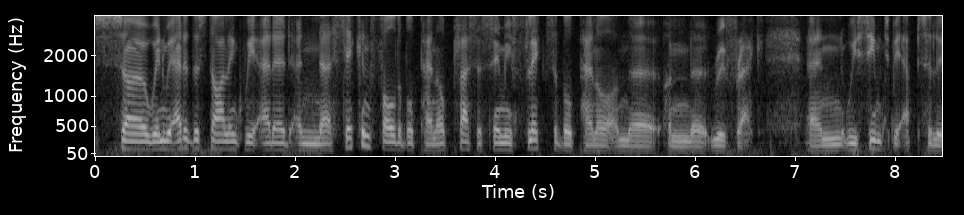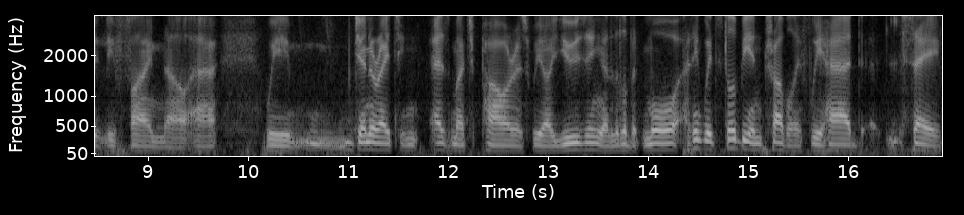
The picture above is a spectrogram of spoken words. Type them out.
so when we added the Starlink, we added a second foldable panel plus a semi-flexible panel on the on the roof rack, and we seem to be absolutely fine now. Uh, we generating as much power as we are using, a little bit more. I think we'd still be in trouble if we had, say,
